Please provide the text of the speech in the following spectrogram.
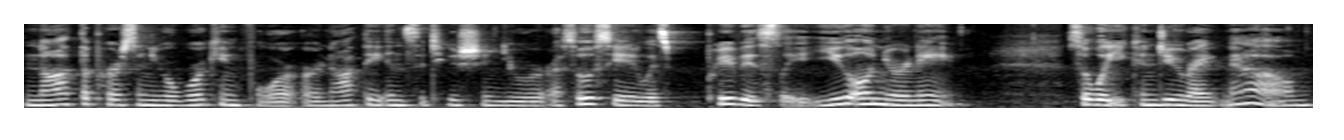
not the person you're working for or not the institution you were associated with previously. You own your name. So, what you can do right now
